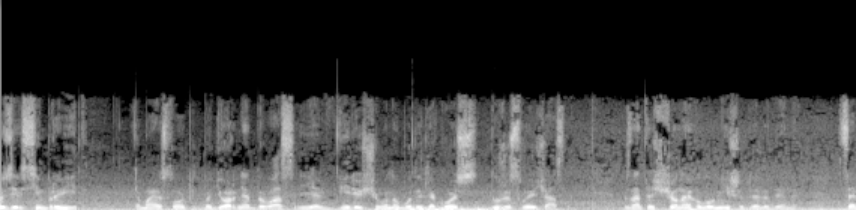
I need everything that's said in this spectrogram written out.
Друзі, всім привіт! Я маю слово підбадьорення до вас, і я вірю, що воно буде для когось дуже своєчасне. Ви знаєте, що найголовніше для людини? Це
